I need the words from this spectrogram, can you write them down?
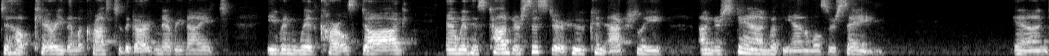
to help carry them across to the garden every night, even with Carl's dog and with his toddler sister who can actually understand what the animals are saying. And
